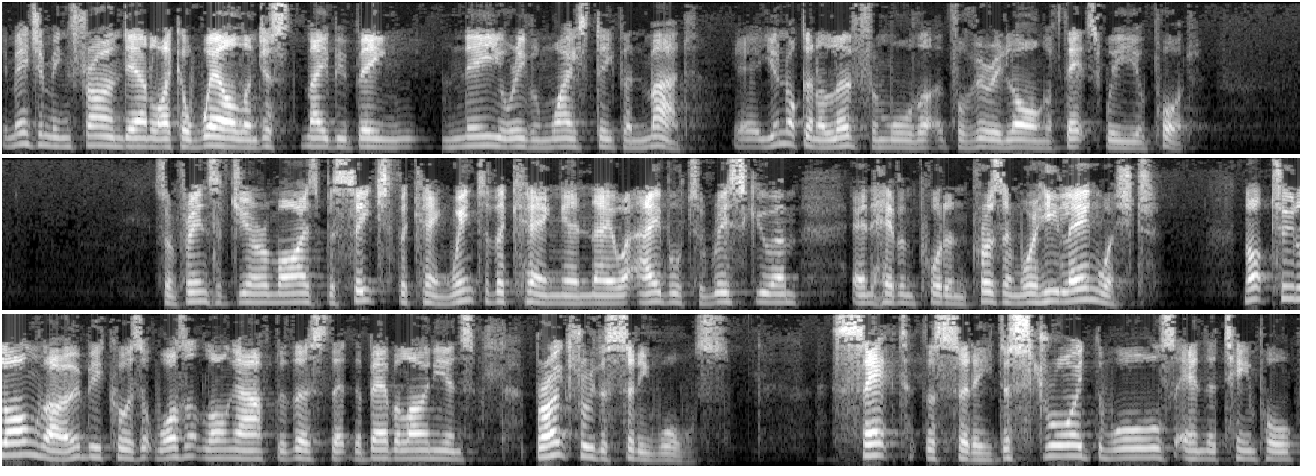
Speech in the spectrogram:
Imagine being thrown down like a well and just maybe being knee or even waist deep in mud. You're not going to live for more for very long if that's where you're put. Some friends of Jeremiah's beseeched the king, went to the king, and they were able to rescue him and have him put in prison where he languished. Not too long though, because it wasn't long after this that the Babylonians broke through the city walls, sacked the city, destroyed the walls and the temple,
